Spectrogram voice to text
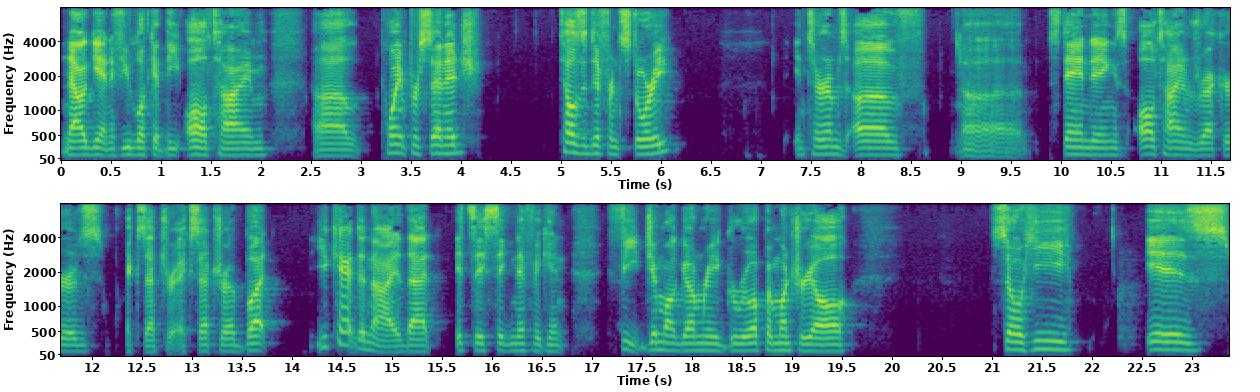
Now, again, if you look at the all time uh, point percentage, tells a different story in terms of uh, standings, all times records, etc., etc. But you can't deny that it's a significant feat. Jim Montgomery grew up in Montreal, so he is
